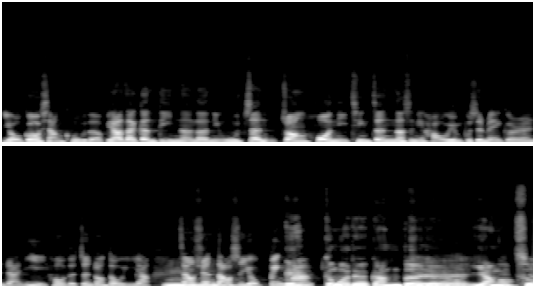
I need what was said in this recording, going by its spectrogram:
有够想哭的。不要再更低能了，你无症状或你轻症，那是你好运，不是每个人染疫后的症状都一样。这样宣导是有病吗？欸、跟我的刚提的一样哦。没错。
